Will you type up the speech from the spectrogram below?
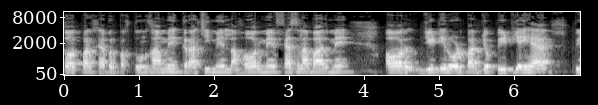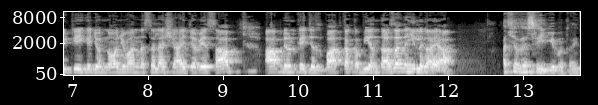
طور پر خیبر پختونخوا میں، کراچی میں، لاہور میں، فیصل آباد میں اور جی ٹی روڈ پر جو پی ٹی آئی ہے، پی ٹی آئی کے جو نوجوان نسل ہے شاہد جاوید صاحب، آپ نے ان کے جذبات کا کبھی اندازہ نہیں لگایا۔ اچھا ویسے یہ بتائیں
